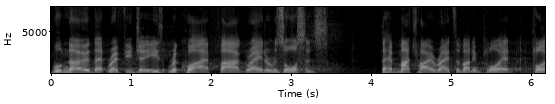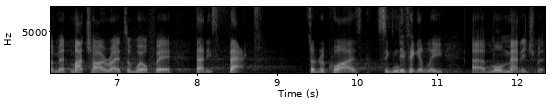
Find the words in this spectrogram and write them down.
will know that refugees require far greater resources. They have much higher rates of unemployment, much higher rates of welfare. That is fact. So it requires significantly uh, more management.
